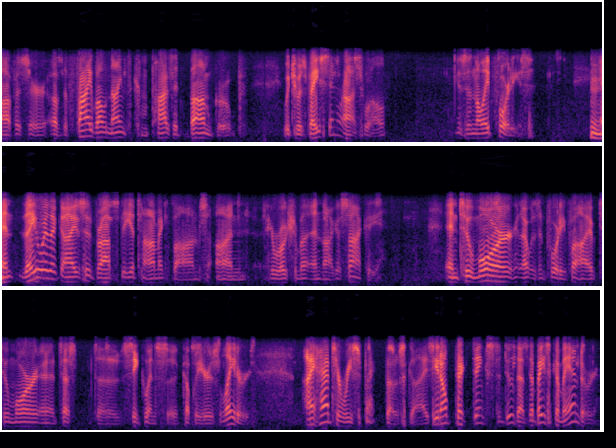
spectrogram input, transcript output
officer of the 509th Composite Bomb Group, which was based in Roswell. This is in the late 40s. Hmm. And they were the guys who dropped the atomic bombs on Hiroshima and Nagasaki. And two more, that was in 45, two more in a test uh, sequence a couple of years later. I had to respect those guys. You don't pick dinks to do that. The base commander,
